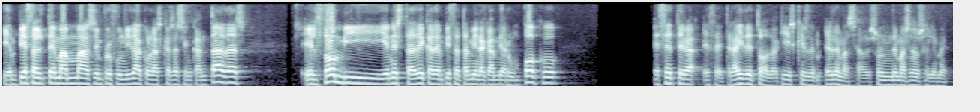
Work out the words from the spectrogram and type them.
Y empieza el tema más en profundidad con las casas encantadas. El zombie en esta década empieza también a cambiar un poco etcétera, etcétera. Hay de todo, aquí es que es demasiado, son demasiados elementos.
